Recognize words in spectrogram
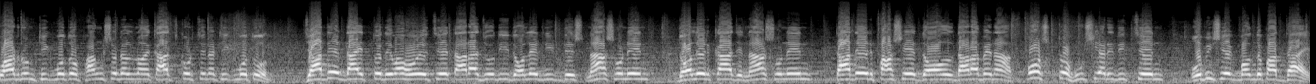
ওয়ার রুম ঠিকমতো ফাংশনাল নয়, কাজ করছে না ঠিক মতন যাদের দায়িত্ব দেওয়া হয়েছে, তারা যদি দলের নির্দেশ না শোনেন, দলের কাজ না শোনেন, তাদের পাশে দল দাঁড়াবে না, স্পষ্ট হুঁশিয়ারি দিচ্ছেন অভিষেক বন্দ্যোপাধ্যায়।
